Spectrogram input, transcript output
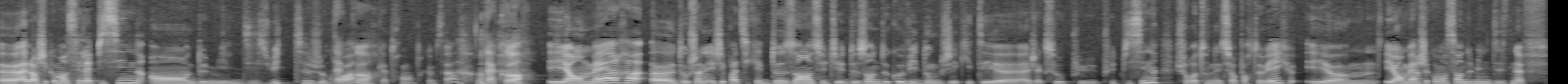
Euh, alors, j'ai commencé la piscine en 2018, je crois, donc 4 ans, comme ça. D'accord. Et en mer, euh, donc j'ai pratiqué deux ans. Ensuite, j'ai deux ans de Covid, donc j'ai quitté euh, Ajaccio, plus, plus de piscine. Je suis retournée sur Porto Vecchio. Et, et en mer, j'ai commencé en 2019.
